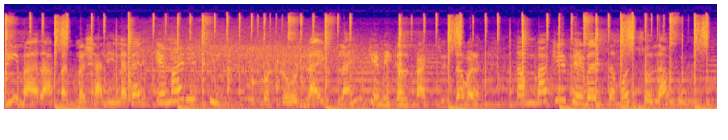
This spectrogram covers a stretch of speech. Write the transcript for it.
बी बारा Padmashali Nagar M I D C Akkalkot road Lifeline chemical factory जवळ तंबाखे फेवर समोर सोलापूर.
